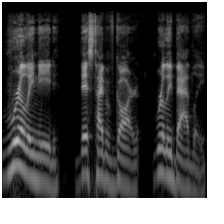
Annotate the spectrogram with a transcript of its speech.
really need this type of guard really badly,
